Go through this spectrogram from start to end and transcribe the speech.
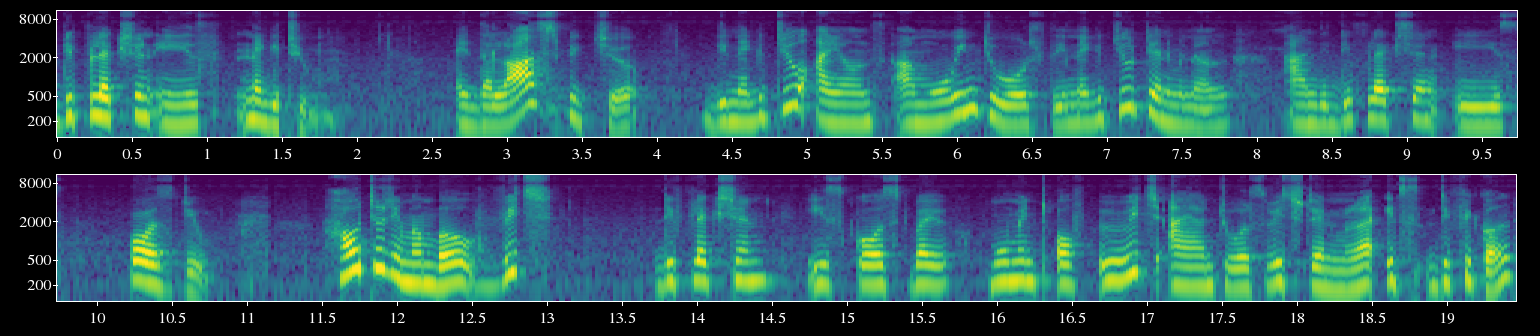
deflection is negative. In the last picture, the negative ions are moving towards the negative terminal and the deflection is positive. How to remember which deflection is caused by movement of which ion towards which terminal? It's difficult.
